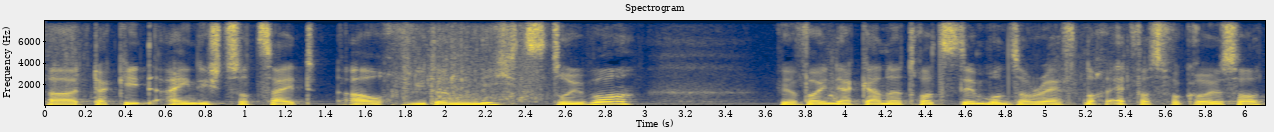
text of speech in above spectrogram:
Äh, da geht eigentlich zurzeit auch wieder nichts drüber. Wir wollen ja gerne trotzdem unser Raft noch etwas vergrößern.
